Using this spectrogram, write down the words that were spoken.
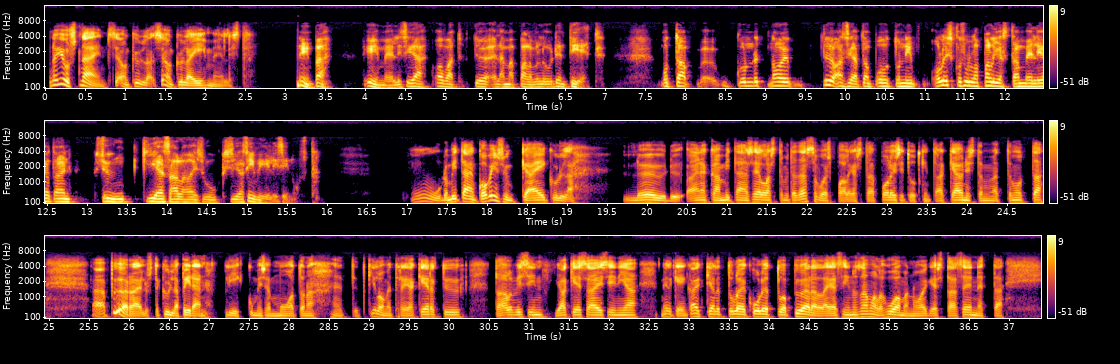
No just näin, se on kyllä, se on kyllä ihmeellistä. Niinpä, ihmeellisiä ovat työelämäpalveluiden tiet. Mutta äh, kun nyt nuo työasiat on puhuttu, niin olisiko sulla paljastaa meille jotain synkkiä salaisuuksia siviilisinusta? Uu, no mitään kovin synkkää ei kyllä löydy, ainakaan mitään sellaista, mitä tässä voisi paljastaa poliisitutkintaa käynnistämättä, mutta pyöräilystä kyllä pidän liikkumisen muotona. Et, et kilometrejä kertyy talvisin ja kesäisin ja melkein kaikkialle tulee kuljettua pyörällä ja siinä on samalla huomannut oikeastaan sen, että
